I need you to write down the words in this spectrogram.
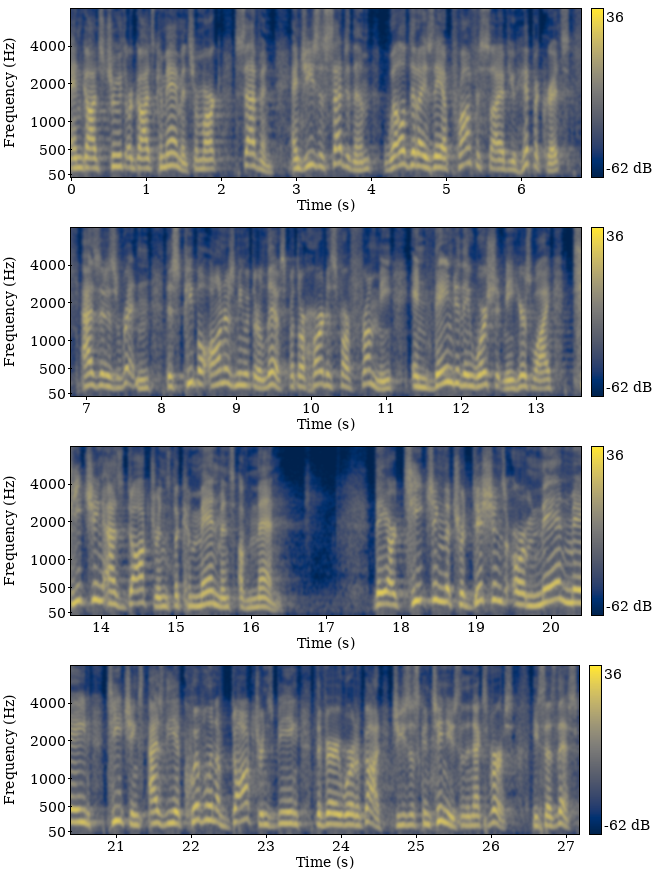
and God's truth or God's commandments from Mark 7. And Jesus said to them, Well did Isaiah prophesy of you hypocrites, as it is written, This people honors me with their lips, but their heart is far from me. In vain do they worship me. Here's why teaching as doctrines the commandments of men. They are teaching the traditions or man made teachings as the equivalent of doctrines being the very word of God. Jesus continues in the next verse. He says this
